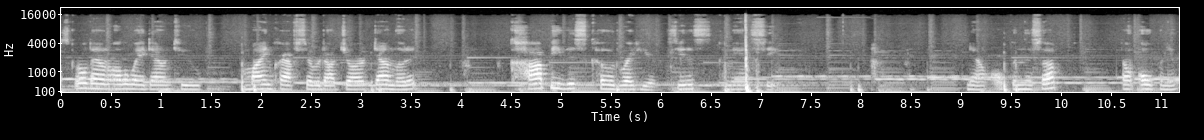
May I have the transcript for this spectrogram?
Scroll down all the way down to minecraftserver.jar, download it. Copy this code right here. See this? Command C. Now open this up don't open it,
